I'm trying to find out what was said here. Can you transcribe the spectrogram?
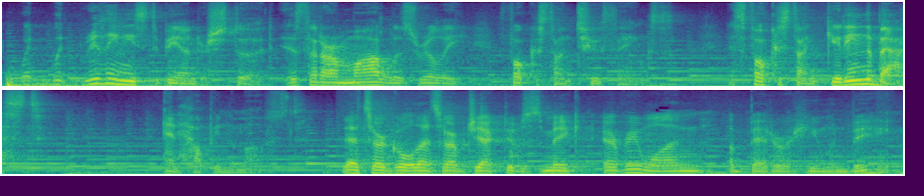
What, what really needs to be understood is that our model is really focused on two things. It's focused on getting the best and helping the most. That's our goal, that's our objective, is to make everyone a better human being.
